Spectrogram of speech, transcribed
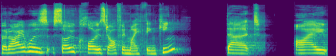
but I was so closed off in my thinking that I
